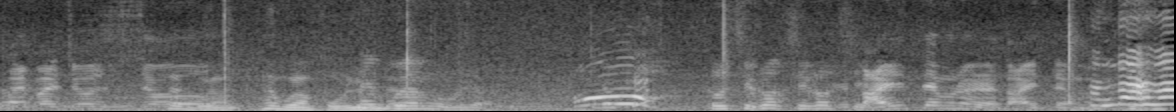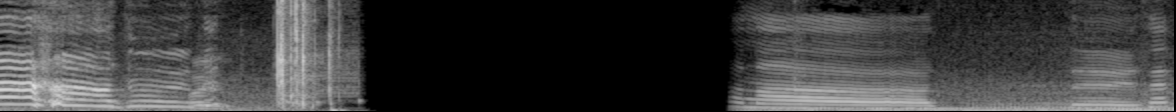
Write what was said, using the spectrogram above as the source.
빨리빨리 찍어주시죠. 해 모양 해 모양 거 올리면 돼. 모양을 올려. 그렇지, 그렇지, 그렇지. 나이 때문에 그래, 나이 때문에. 하나 둘 셋. 하나 둘 셋.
